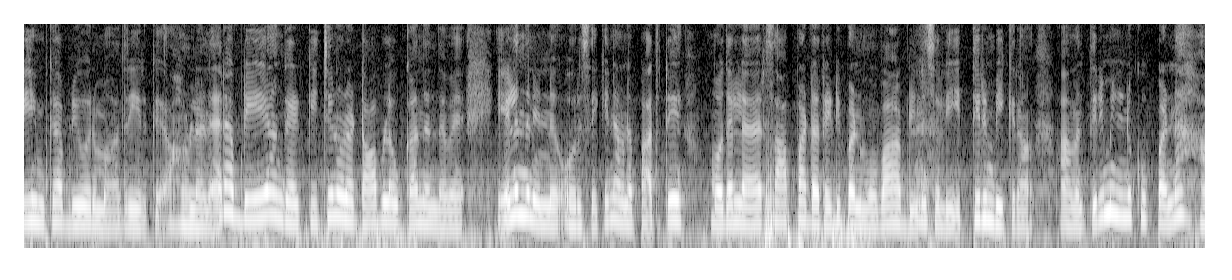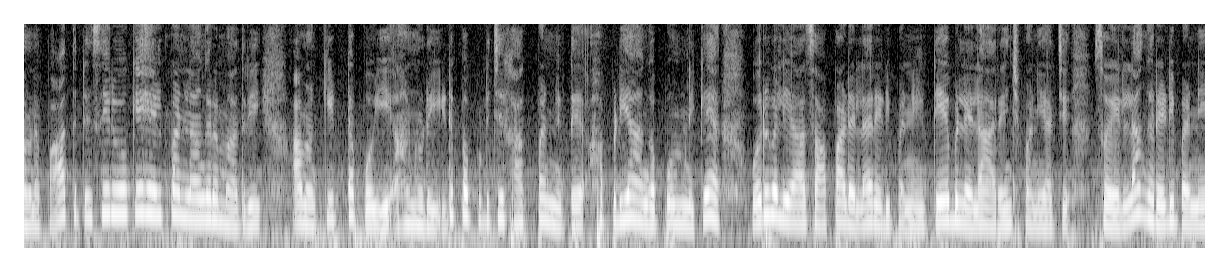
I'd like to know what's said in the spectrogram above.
பீம்க்கு அப்படியே ஒரு மாதிரி இருக்குது அவ்வளோ நேரம் அப்படியே அங்கே கிச்சனோட டாப்பில் உட்காந்துருந்தவன் எழுந்து நின்று ஒரு செகண்ட் அவனை பார்த்துட்டு முதல்ல சாப்பாட்டை ரெடி பண்ணுவோம் வா அப்படின்னு சொல்லி திரும்பிக்கிறான். அவன் திரும்பி நின்று குக் பண்ண அவனை பார்த்துட்டு சரி ஓகே ஹெல்ப் பண்ணலாங்கிற மாதிரி அவன் கிட்ட போய் அவனோட இடுப்பை பிடிச்சி ஹக் பண்ணிட்டு அப்படியே அங்கே போம் நிற்க ஒரு வழியாக சாப்பாடெல்லாம் ரெடி பண்ணி டேபிள் எல்லாம் அரேஞ்ச் பண்ணியாச்சு. ஸோ எல்லாம் அங்கே ரெடி பண்ணி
